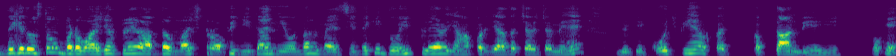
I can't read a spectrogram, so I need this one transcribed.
तो देखिए दोस्तों, Budweiser player of the match trophy जीता है न्योनल मैसी देखिए, दो ही प्लेयर यहाँ पर ज़्यादा चर्चा में है, जो कि कोच भी है और कप्तान भी है ये। ओके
